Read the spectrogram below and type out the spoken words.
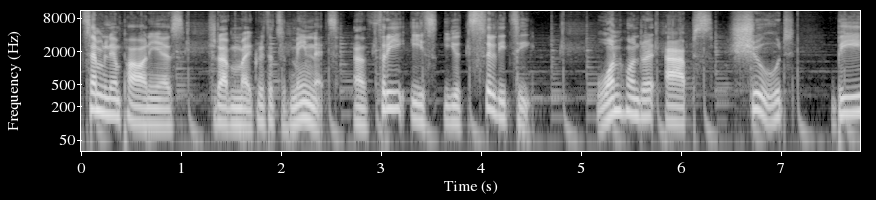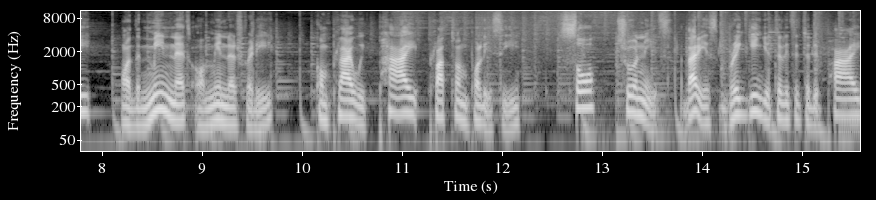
10 million pioneers should have migrated to mainnet. And three is utility. 100 apps should be on the mainnet or mainnet ready, comply with Pi platform policy, solve true needs, that is, bringing utility to the Pi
